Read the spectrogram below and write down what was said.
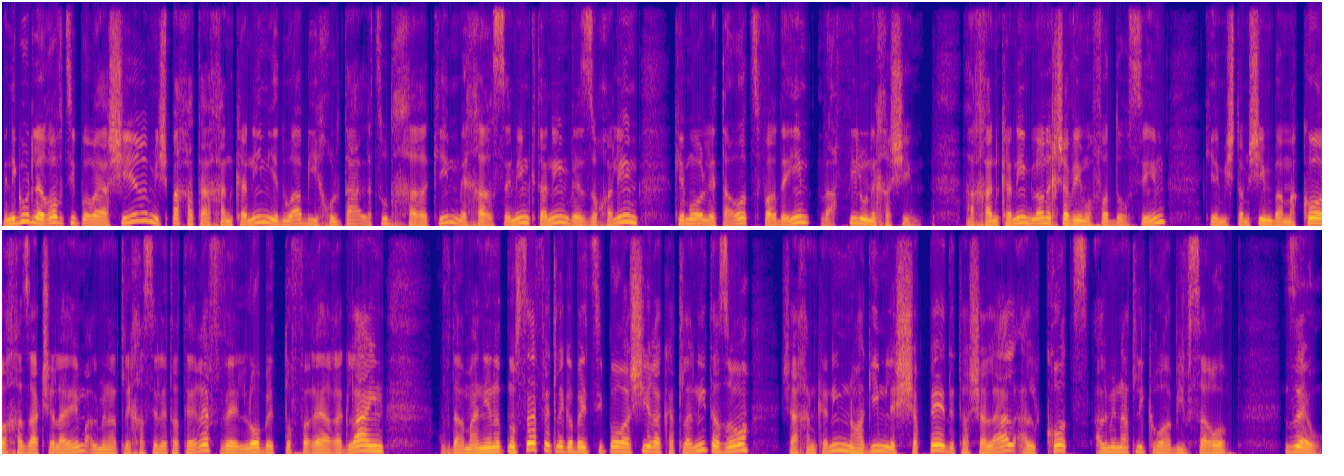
בניגוד לרוב ציפורי השיר, משפחת החנקנים ידועה ביכולתה לצוד חרקים, מכרסמים קטנים וזוחלים, כמו לטאות, צפרדעים ואפילו נחשים. החנקנים לא נחשבים עופות דורסים, כי הם משתמשים במקור החזק שלהם על מנת לחסל את הטרף ולא בתופרי הרגליים. עובדה מעניינת נוספת לגבי ציפור השיר הקטלנית הזו, שהחנקנים נוהגים לשפד את השלל על קוץ על מנת לקרוע בבשרו. זהו,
